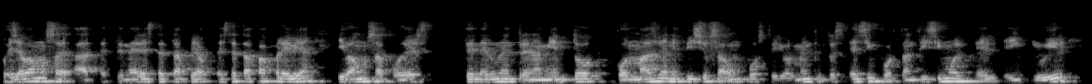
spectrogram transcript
pues ya vamos a, tener esta etapa, esta etapa previa y vamos a poder tener un entrenamiento con más beneficios aún posteriormente. Entonces es importantísimo el incluir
